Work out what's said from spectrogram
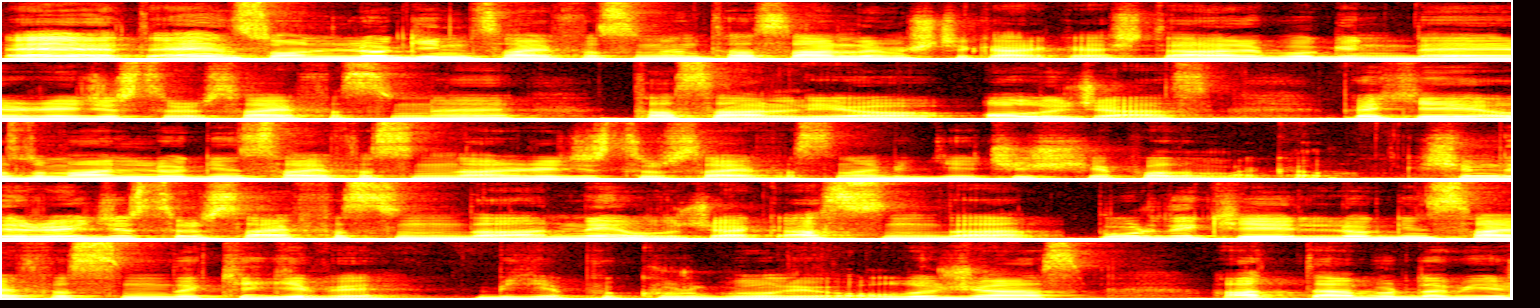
Evet en son login sayfasını tasarlamıştık arkadaşlar. Bugün de register sayfasını tasarlıyor olacağız. Peki o zaman login sayfasından register sayfasına bir geçiş yapalım bakalım. Şimdi register sayfasında ne olacak? Aslında buradaki login sayfasındaki gibi bir yapı kurguluyor olacağız. Hatta burada bir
